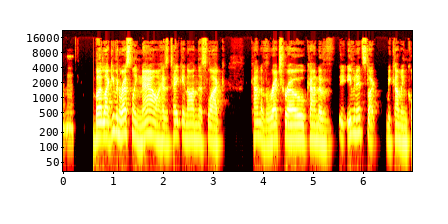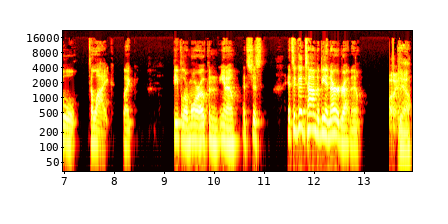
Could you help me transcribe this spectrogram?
Mhm. but like even wrestling now has taken on this like kind of retro kind of even it's like becoming cool to like like people are more open. You know, it's just it's a good time to be a nerd right now. Oh, yeah. Yeah.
